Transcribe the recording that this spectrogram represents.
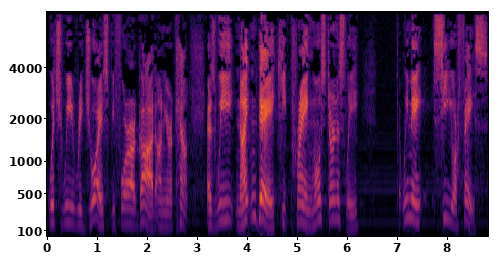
which we rejoice before our God on your account, as we night and day keep praying most earnestly that we may see your face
